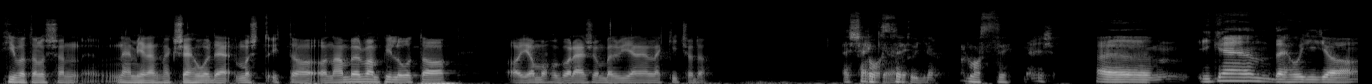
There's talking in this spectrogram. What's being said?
hivatalosan nem jelent meg sehol, de most itt a, a number one pilóta a Yamaha garázson belül jelenleg kicsoda? Ez senki Rossi. nem tudja. Rossi. És, uh, igen, de hogy így a,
